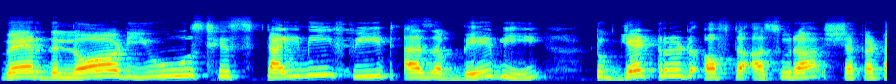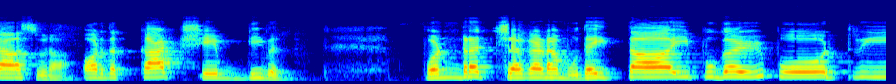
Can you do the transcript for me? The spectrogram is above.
where the Lord used his tiny feet as a baby to get rid of the Asura Shakatasura or the cat-shaped demon. பொன்றச்சகடம் உதைத்தாய் புகழ் போற்றி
